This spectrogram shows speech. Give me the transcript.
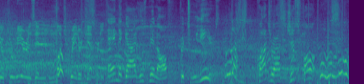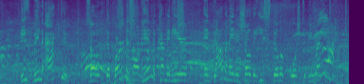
your career is in much greater jeopardy. And a guy who's been off for two years. Cuadras just fought. He's been active. So the burden is on him to come in here and dominate and show that he's still a force to be reckoned with.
